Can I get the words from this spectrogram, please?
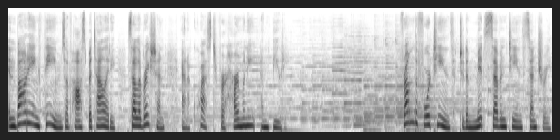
embodying themes of hospitality, celebration, and a quest for harmony and beauty. From the 14th to the mid 17th century,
